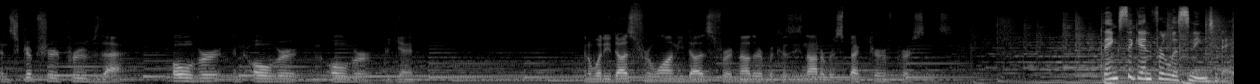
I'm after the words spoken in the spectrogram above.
And Scripture proves that over and over and over again. And what he does for one, he does for another because he's not a respecter of persons. Thanks again for listening today.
